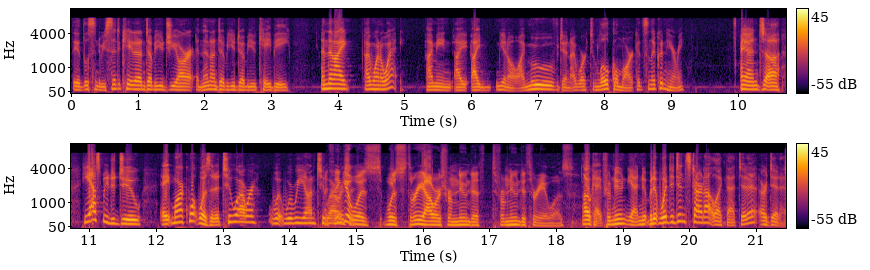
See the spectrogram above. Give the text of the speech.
They had listened to me syndicated on WGR and then on WWKB. And then I, I went away. I mean, I, I, you know, I moved and I worked in local markets and they couldn't hear me. And uh, he asked me to do a Mark. What was it? A two-hour? Were we on two I hours? I think it was was three hours from noon to from noon to three. It was. Okay, from noon. Yeah, noon, but it, it didn't start out like that, did it? Or did it?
